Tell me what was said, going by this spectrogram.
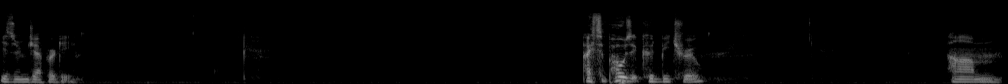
is in jeopardy. I suppose it could be true. Um,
